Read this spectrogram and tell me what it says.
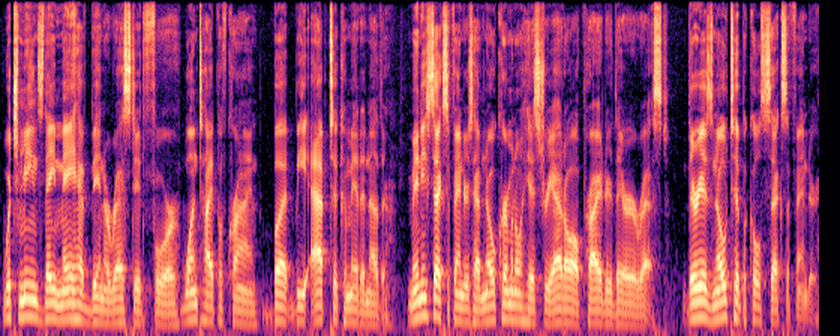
which means they may have been arrested for one type of crime, but be apt to commit another. Many sex offenders have no criminal history at all prior to their arrest. There is no typical sex offender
